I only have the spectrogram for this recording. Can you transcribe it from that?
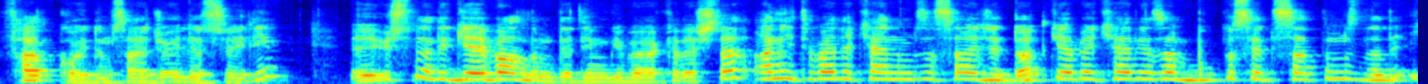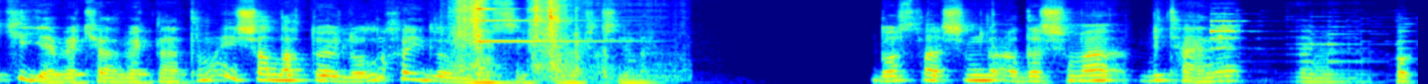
fark koydum sadece öyle söyleyeyim. E, üstüne de GB aldım dediğim gibi arkadaşlar. An itibariyle kendimize sadece 4 GB kar yazan buklu seti sattığımızda da 2 GB kar beklentim var. İnşallah da öyle olur. Hayırlı olsun iki taraf için de. Dostlar şimdi adaşıma bir tane e, Pok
